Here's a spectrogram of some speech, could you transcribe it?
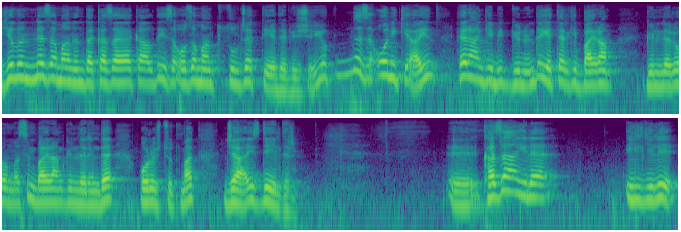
yılın ne zamanında kazaya kaldıysa o zaman tutulacak diye de bir şey yok. Ne 12 ayın herhangi bir gününde yeter ki bayram günleri olmasın. Bayram günlerinde oruç tutmak caiz değildir. Ee, kaza ile ilgili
